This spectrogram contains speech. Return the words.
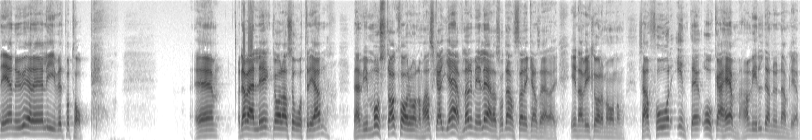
det, nu är det livet på topp. Eh, Ravelli klarar sig återigen. Men vi måste ha kvar honom. Han ska jävlar med lära sig att dansa, det kan jag säga dig, innan vi är klara med honom. Så han får inte åka hem. Han vill det nu nämligen.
